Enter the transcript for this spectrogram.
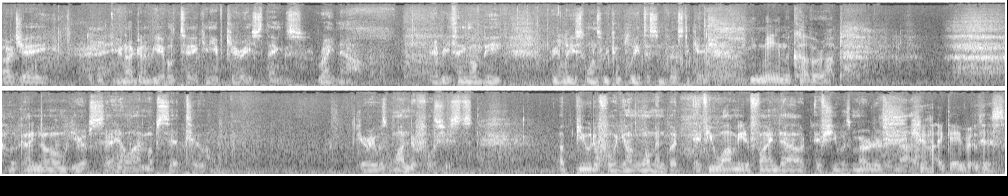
RJ, you're not going to be able to take any of Keri's things right now. Everything will be released once we complete this investigation. You mean the cover-up? Look, I know you're upset. Hell, I'm upset too. Keri was wonderful. She's a beautiful young woman, but if you want me to find out if she was murdered or not... I gave her this.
